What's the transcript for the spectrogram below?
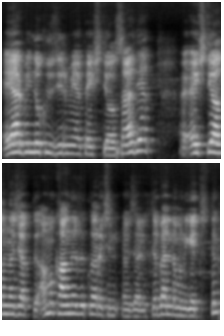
Eğer 1920'ye HD olsaydı e, HD alınacaktı. Ama kandırdıkları için özellikle ben de bunu getirdim.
